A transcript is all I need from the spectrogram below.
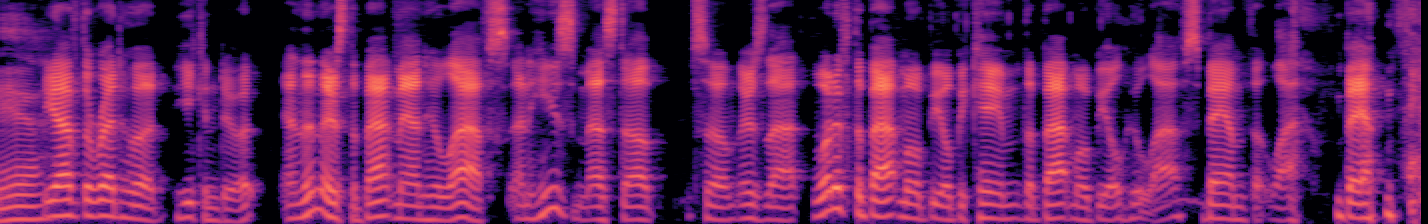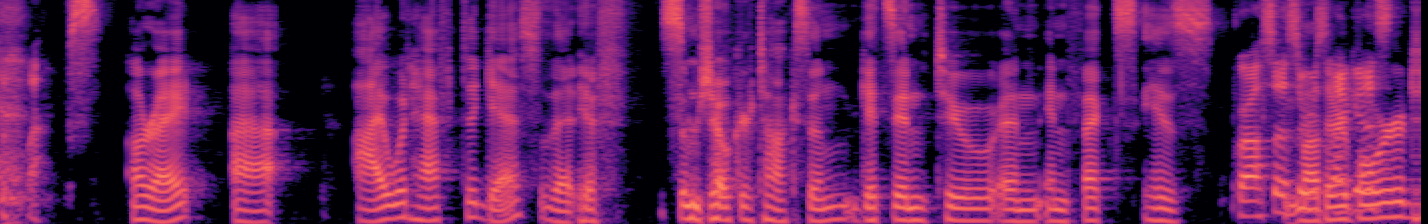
Yeah. You have the Red Hood, he can do it. And then there's the Batman who laughs, and he's messed up. So there's that. What if the Batmobile became the Batmobile who laughs? Bam that laugh. Bam that laughs. All right. Uh, I would have to guess that if some Joker toxin gets into and infects his Processors, motherboard,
